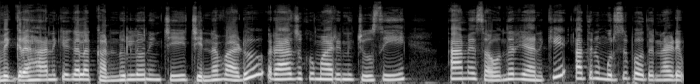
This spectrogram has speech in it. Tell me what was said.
విగ్రహానికి గల కన్నుల్లో నుంచి చిన్నవాడు రాజకుమారిని చూసి ఆమె సౌందర్యానికి అతను మురిసిపోతున్నాడు.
